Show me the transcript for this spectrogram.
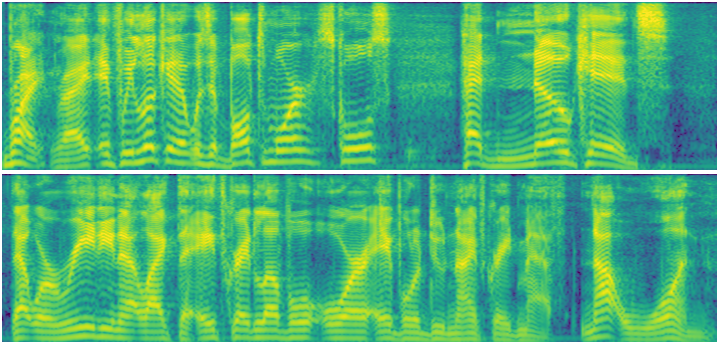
Right. right? If we look at it, was it Baltimore schools had no kids that were reading at like the eighth grade level or able to do ninth grade math, not one.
